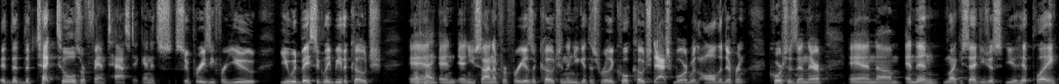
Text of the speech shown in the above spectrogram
it, the the tech tools are fantastic, and it's super easy for you. You would basically be the coach and okay. and and you sign up for free as a coach and then you get this really cool coach dashboard with all the different courses in there and um, and then like you said you just you hit play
